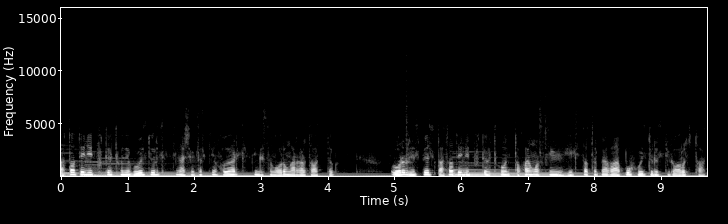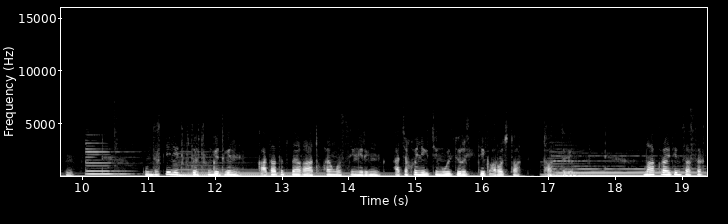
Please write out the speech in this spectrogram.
Дотоодын нийт бүтээгдэхүүнийг үйлдвэрлэлтийн ашиглалтын хуваарлалтын гэсэн уран аргаар тооцдог. Өөрөөр хэлбэл дотоодын нийт бүтээгдэхүүн тухайн улсын хил дотор байгаа бүх үйлдвэрлэлтийг оруулж тооцно. Үндэсний нийт бүтээгдэхүүн гэдэг нь гадаадд байгаа тухайн улсын иргэн аж ахуйн нэгжийн үйлдвэрлэлтийг оруулж тооцдог юм. Макро эдийн засагт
